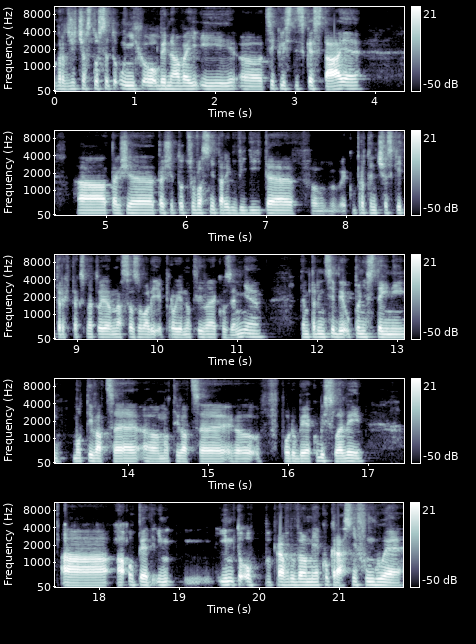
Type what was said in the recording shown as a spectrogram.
protože často se to u nich objednávají i uh, cyklistické stáje, a, takže, takže to, co vlastně tady vidíte jako pro ten český trh, tak jsme to nasazovali i pro jednotlivé jako země. Ten princip je úplně stejný, motivace, motivace v podobě jakoby slevy. A, a opět jim, jim to opravdu velmi jako krásně funguje,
